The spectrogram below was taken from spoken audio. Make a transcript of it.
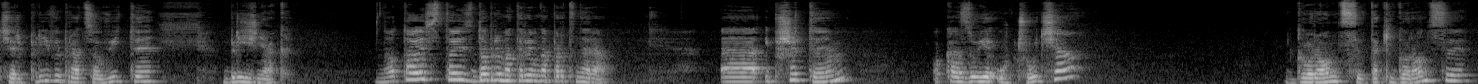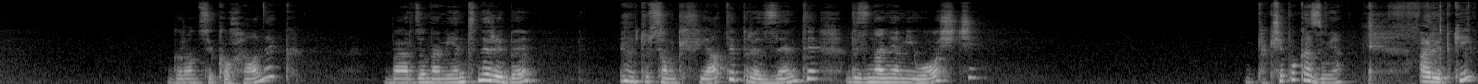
cierpliwy, pracowity bliźniak. No to jest, to jest dobry materiał na partnera. E, I przy tym okazuje uczucia. Gorący, taki gorący, gorący kochanek. Bardzo namiętny ryby. Tu są kwiaty, prezenty, wyznania miłości. Tak się pokazuje. A rybki?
